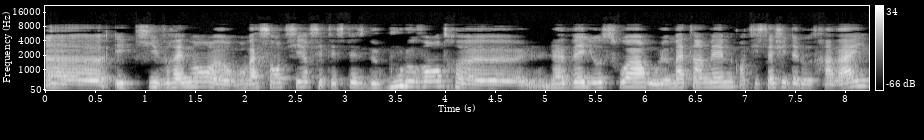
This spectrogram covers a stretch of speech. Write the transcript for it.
euh, et qui vraiment, euh, on va sentir cette espèce de boule au ventre euh, la veille au soir ou le matin même quand il s'agit d'aller au travail,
